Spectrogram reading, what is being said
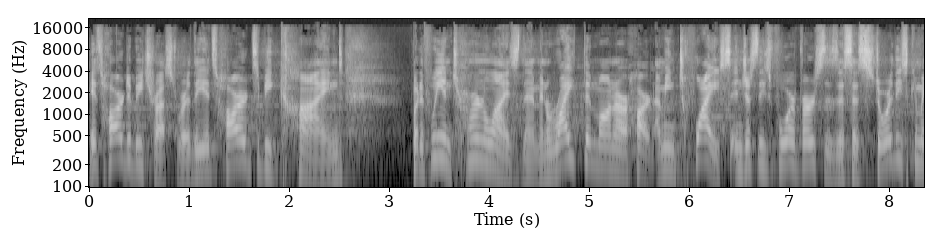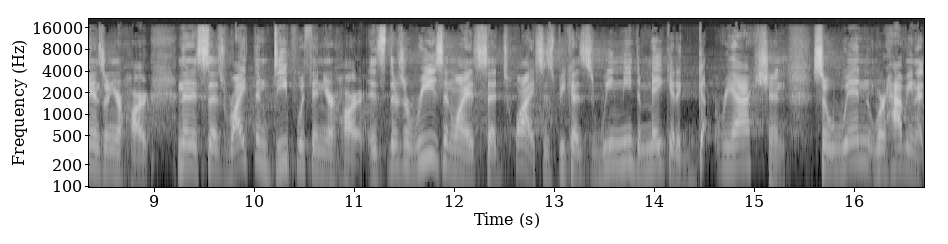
it's hard to be trustworthy, it's hard to be kind, but if we internalize them and write them on our heart, I mean, twice in just these four verses, it says, store these commands on your heart, and then it says, write them deep within your heart. It's, there's a reason why it's said twice, is because we need to make it a gut reaction. So when we're having a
